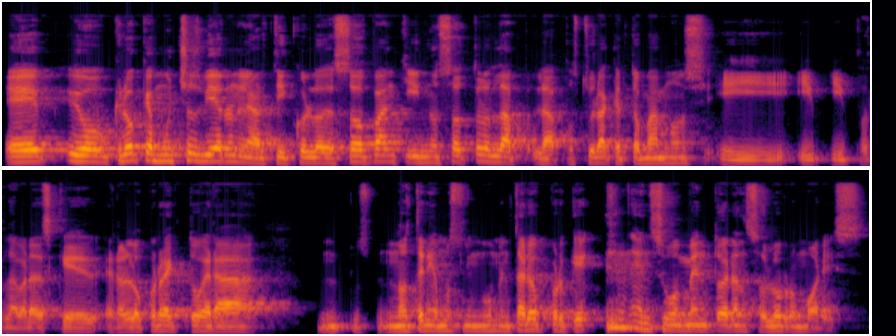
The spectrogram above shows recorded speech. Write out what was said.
Eh, yo creo que muchos vieron el artículo de SoftBank y nosotros la, postura que tomamos y, pues la verdad es que era lo correcto, era pues, no teníamos ningún comentario porque en su momento eran solo rumores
